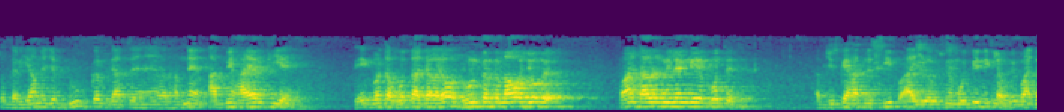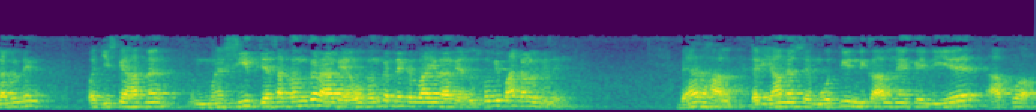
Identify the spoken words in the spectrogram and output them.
تو دریا میں جب ڈوب کر جاتے ہیں اور ہم نے آدمی ہائر کیے ایک بتا ہوتا جگہ ڈھونڈ کر تو لاؤ جو پانچ ڈالر ملیں گے بولتے تھے اب جس کے ہاتھ میں سیپ آئی اور اس میں موتی نکلا، وہ بھی پانچ ڈالر لے گا۔ اور جس کے ہاتھ میں سیپ جیسا کنکر آ گیا، وہ کنکر لے کر باہر آ گیا، تو اس کو بھی پانچ ڈالر ملے۔ گا بہرحال دریا میں سے موتی نکالنے کے لیے آپ کو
